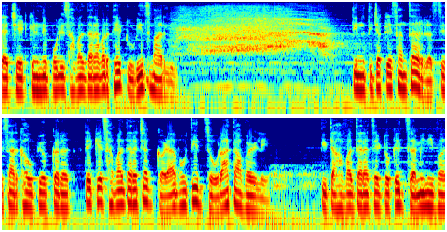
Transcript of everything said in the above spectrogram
त्या चेटकिणीने पोलीस हवालदारावर थेट उडीच मारली. तिनं तिच्या केसांचा रस्सीसारखा उपयोग करत ते केस हवालदाराच्या गळ्याभोवती जोरात आवळले. ती त्या हवालदाराचे डोके जमिनीवर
